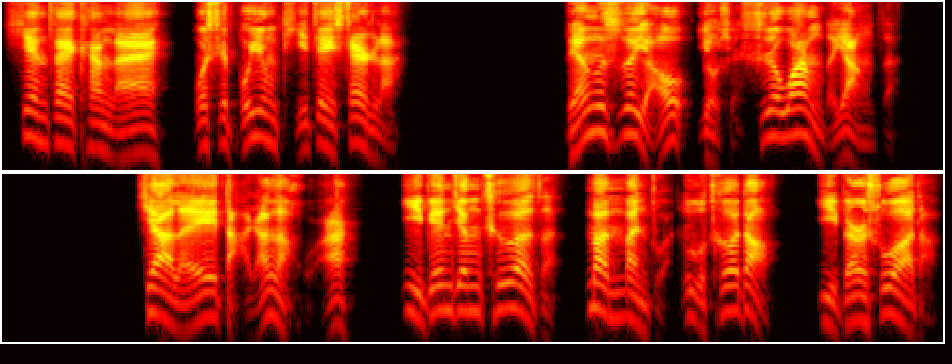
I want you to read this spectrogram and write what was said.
现在看来，我是不用提这事儿了。梁思瑶有些失望的样子。夏雷打燃了火，一边将车子慢慢转入车道，一边说道：“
